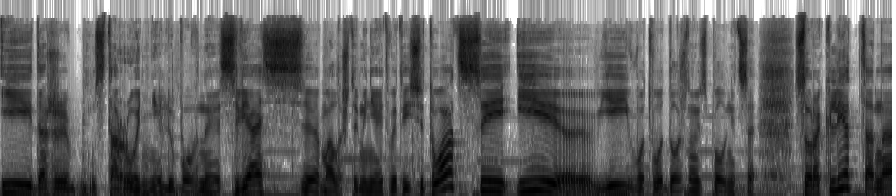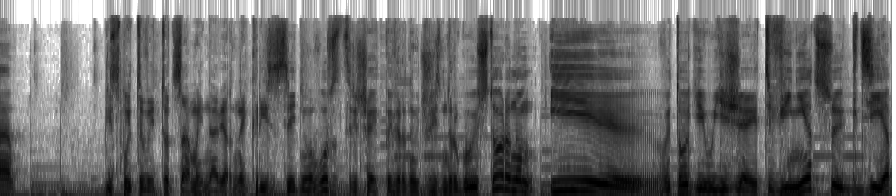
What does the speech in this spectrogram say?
и даже сторонняя любовная связь э, мало что меняет в этой ситуации, и ей вот-вот должно исполниться 40 лет, она испытывает тот самый, наверное, кризис среднего возраста, решает повернуть жизнь в другую сторону. И в итоге уезжает в Венецию, где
